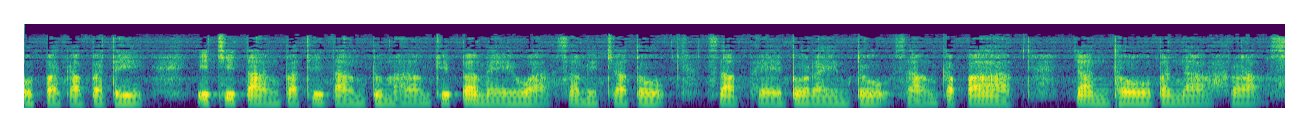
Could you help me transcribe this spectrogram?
อุปกัปติ อิชิตังปฏิตังตุมหังคิปะเมวะสมิจจตุสัพเพปุเรนตุสังกปา จันโทปนะระโส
